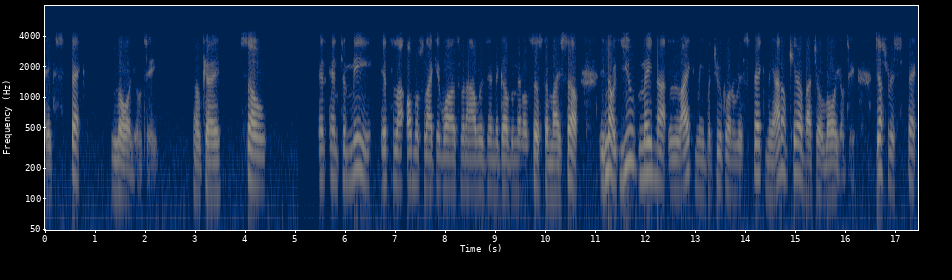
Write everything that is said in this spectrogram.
expect loyalty. Okay? So, and, and to me, it's like, almost like it was when I was in the governmental system myself. You know, you may not like me, but you're going to respect me. I don't care about your loyalty. Just respect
